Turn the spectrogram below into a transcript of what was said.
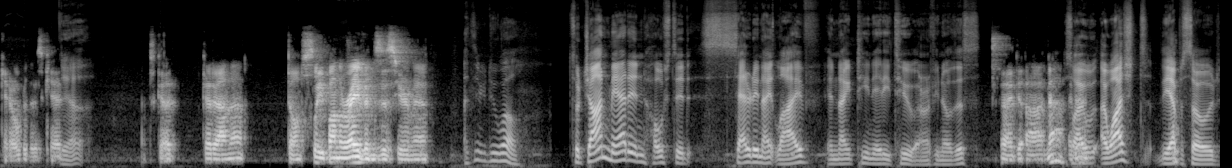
get over this kid. Yeah, That's good. Good on that. Don't sleep on the Ravens this year, man. I think you do well. So John Madden hosted Saturday Night Live in 1982. I don't know if you know this. I uh, no. So I I. I watched the episode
